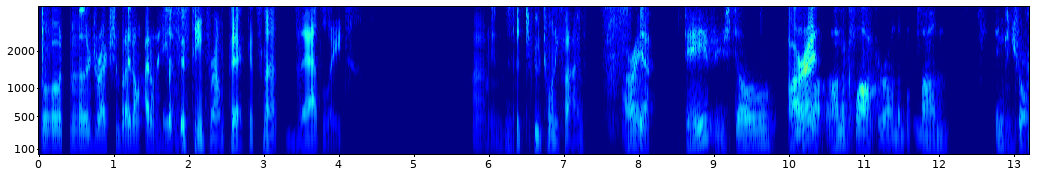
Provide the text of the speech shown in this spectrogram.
go in another direction, but I don't I don't hate it. It's a 15th round pick. It's not that late. I mean, It's a 225. All right. Yeah. Dave, are you still All on the right. clo- on the clock or on the um in control?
